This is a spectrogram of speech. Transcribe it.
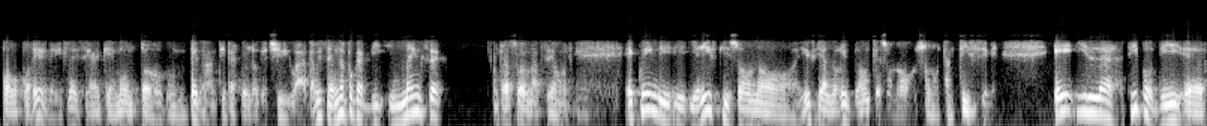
può, può, avere dei riflessi anche molto um, pesanti per quello che ci riguarda. Questa è un'epoca di immense trasformazioni. E quindi i, i, rischi, sono, i rischi all'orizzonte sono, sono tantissimi. E il tipo di eh,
